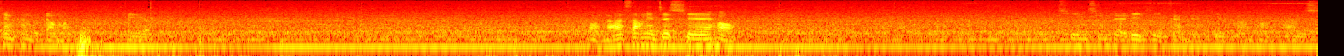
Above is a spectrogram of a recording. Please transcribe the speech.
这样看得到吗？没有。哦，然后上面这些哈，轻的立体感的地方，哦，看一下。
